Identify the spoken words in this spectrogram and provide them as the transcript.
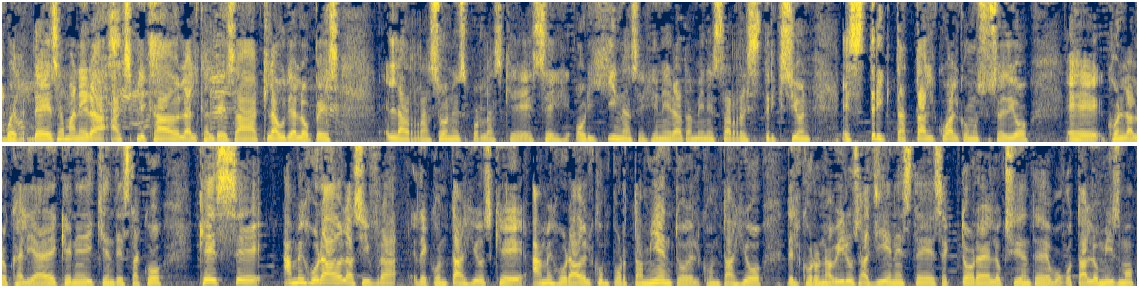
Bueno, de esa manera ha explicado la alcaldesa Claudia López las razones por las que se origina, se genera también esta restricción estricta, tal cual como sucedió eh, con la localidad de Kennedy, quien destacó que se ha mejorado la cifra de contagios, que ha mejorado el comportamiento del contagio del coronavirus allí en este sector del occidente de Bogotá, lo mismo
